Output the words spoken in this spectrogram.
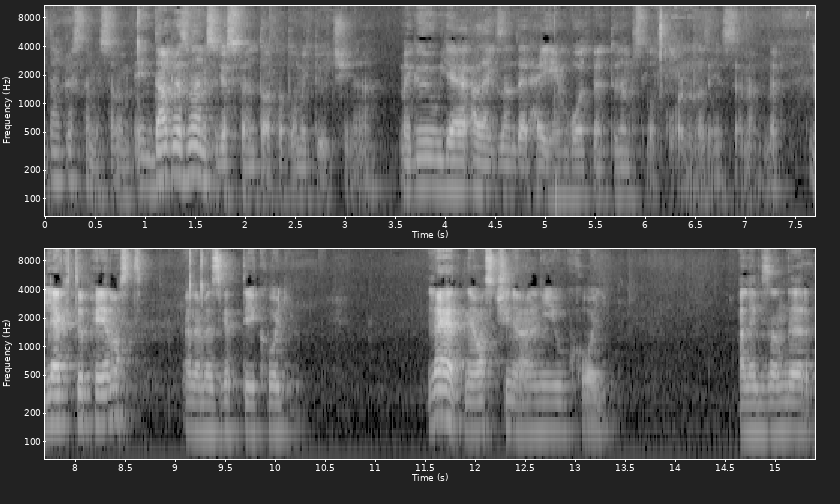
Douglas nem hiszem, én Douglasban nem hiszem, hogy az fenntartható, amit ő csinál. Meg ő ugye Alexander helyén volt bent, ő nem slot corner az én szememben. Legtöbb helyen azt elemezgették, hogy lehetne azt csinálniuk, hogy Alexander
